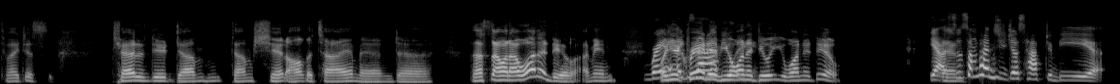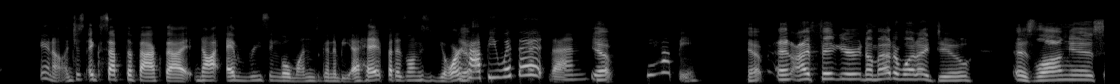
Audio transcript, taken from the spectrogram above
do I just try to do dumb, dumb shit all the time? And uh that's not what I want to do. I mean, right, when you're creative, you want to do what you want to do. Yeah, so sometimes you just have to be, you know, just accept the fact that not every single one's going to be a hit, but as long as you're Yep. happy with it, then Yep. be happy. Yep. And I figure no matter what I do, as long as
